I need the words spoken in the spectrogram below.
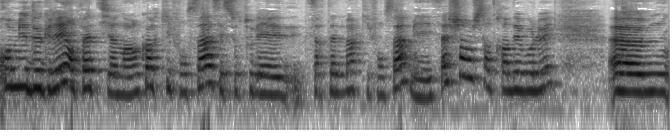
premier degré, en fait, il y en a encore qui font ça, c'est surtout les certaines marques qui font ça, mais ça change, c'est en train d'évoluer. Euh,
